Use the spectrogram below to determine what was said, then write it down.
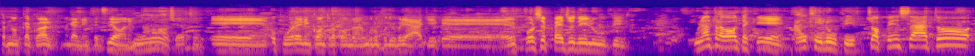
per non calcolare magari le infezioni. No, no, no, certo. E, oppure l'incontro con un gruppo di ubriachi che forse è peggio dei lupi Un'altra volta che... Anche i lupi. Ci ho pensato,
